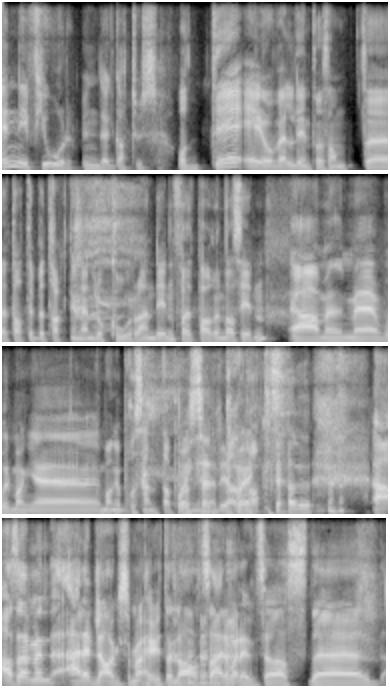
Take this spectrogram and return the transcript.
enn i fjor under Gattuso. og det er jo veldig interessant uh, tatt i betraktning den locoraen din for et par runder siden. Ja, men med hvor mange Hvor mange prosent av poengene de hadde tatt. Ja, altså, men er det et lag som er høyt og lavt, så er det Valencia. Altså. Det,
